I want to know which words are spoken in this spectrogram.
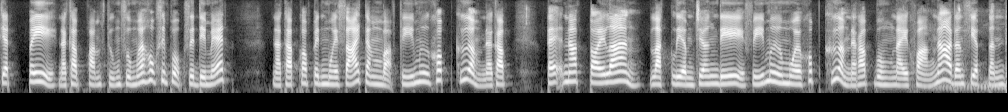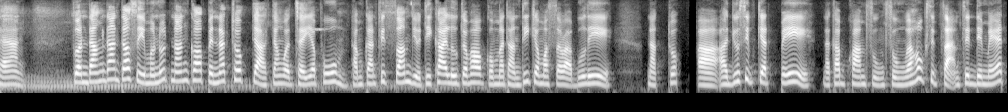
17 ปีนะครับความสูงสูงว่า66เซนติเมตรนะครับก็เป็นมวยซ้ายจังหวะฝีมือครบเครื่องนะครับเตะนับต่อยล่าง หลักเหลี่ยมเชิงดี ฝีมือมวยครบเครื่องนะครับวงในขวางหน้าดันเสียบดันแทงส่วนดังด้านเจ้าสี่มนุษย์นั้นก็เป็นนักชกจากจังหวัดชัยภูมิทำการฟิตซ้อมอยู่ที่ค่ายลูกเจ้าพ่อกรมธรรม์ที่จังหวัดสระบุรี นักชก อาอายุ 17 ปีนะครับความสูงสูงละ63เซนติเมตร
